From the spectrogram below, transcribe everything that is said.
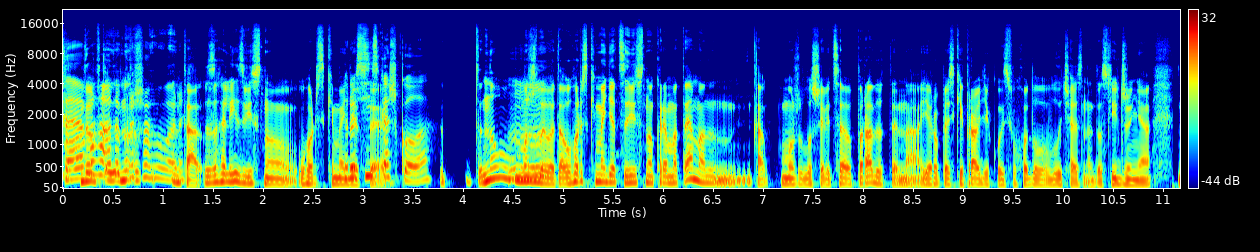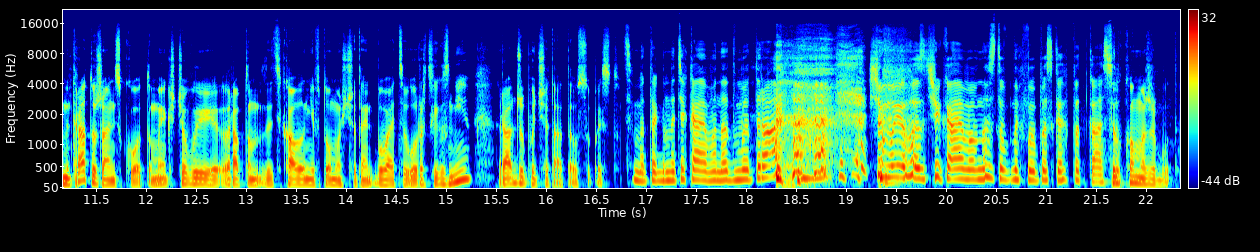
Це тобто, багато ну, про що говорить. Так, взагалі, звісно, угорські медіа. Російська це... школа. Ну, можливо, та угорські медіа це, звісно, окрема тема. Так, можу лише від себе порадити. На європейській правді колись виходило величезне дослідження Дмитра Тужанського. Тому, якщо ви раптом зацікавлені в тому, що там відбувається в угорських ЗМІ, раджу почитати особисто. Це ми так натякаємо на Дмитра, що ми його чекаємо в наступних випусках подкасту. Цілком може бути.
